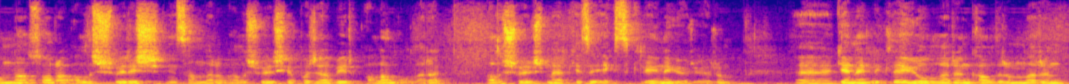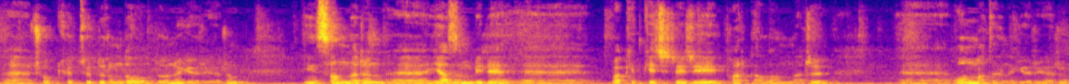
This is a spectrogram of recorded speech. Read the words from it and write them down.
ondan sonra alışveriş, insanların alışveriş yapacağı bir alan olarak alışveriş merkezi eksikliğini görüyorum. E, genellikle yolların, kaldırımların e, çok kötü durumda olduğunu görüyorum. İnsanların e, yazın bile e, vakit geçireceği park alanları olmadığını görüyorum.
